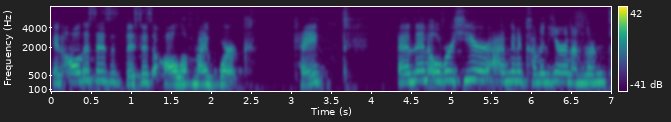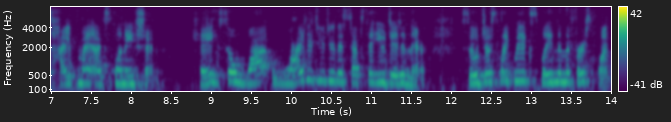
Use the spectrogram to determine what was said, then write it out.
And all this is, is this is all of my work, okay? And then over here, I'm gonna come in here and I'm gonna type my explanation, okay? So why, why did you do the steps that you did in there? So just like we explained in the first one,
